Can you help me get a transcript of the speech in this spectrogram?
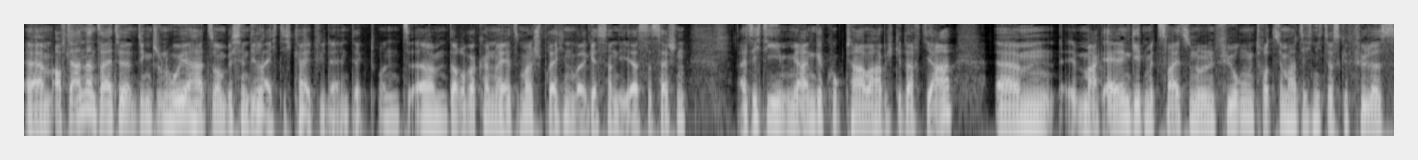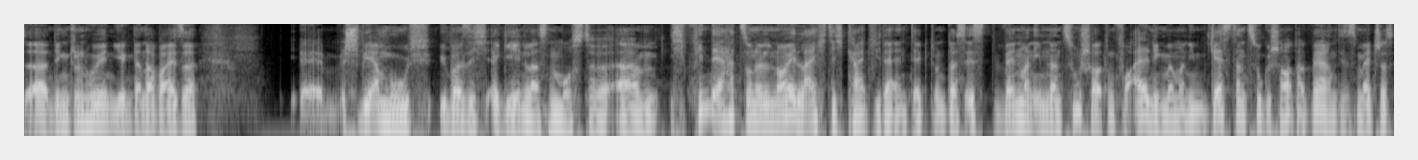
Ähm, auf der anderen Seite, Ding Junhui hat so ein bisschen die Leichtigkeit wieder entdeckt. Und ähm, darüber können wir jetzt mal sprechen, weil gestern die erste Session, als ich die mir angeguckt habe, habe ich gedacht, ja, ähm, Mark Allen geht mit 2 zu 0 in Führung. Trotzdem hatte ich nicht das Gefühl, dass äh, Ding Junhui in irgendeiner Weise äh, Schwermut über sich ergehen lassen musste. Ähm, ich finde, er hat so eine neue Leichtigkeit wieder entdeckt. Und das ist, wenn man ihm dann zuschaut und vor allen Dingen, wenn man ihm gestern zugeschaut hat während dieses Matches,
